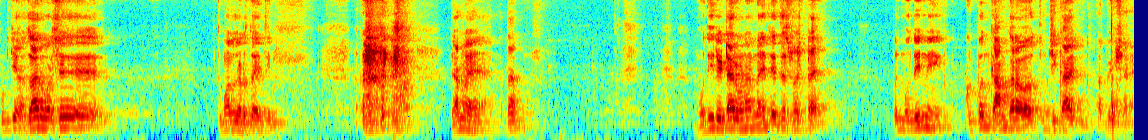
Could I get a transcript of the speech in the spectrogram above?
पुढचे हजार वर्षे तुम्हाला लढता येतील. त्यामुळे आता मोदी रिटायर होणार नाही ते तर स्पष्ट आहे. पण मोदींनी कुठपण काम करावं तुमची काय अपेक्षा आहे?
